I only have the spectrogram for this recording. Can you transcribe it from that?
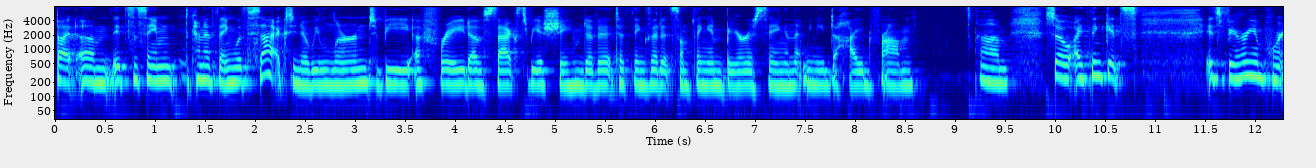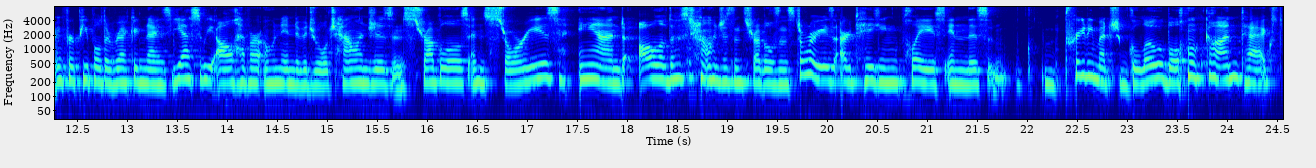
But um, it's the same kind of thing with sex. You know, we learn to be afraid of sex, to be ashamed of it, to think that it's something embarrassing and that we need to hide from. Um, so I think it's it's very important for people to recognize yes, we all have our own individual challenges and struggles and stories, and all of those challenges and struggles and stories are taking place in this pretty much global context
